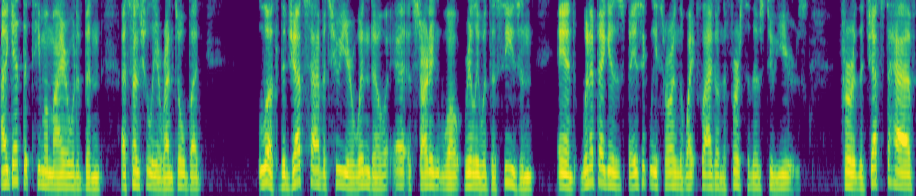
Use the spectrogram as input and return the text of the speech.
I get that Timo Meier would have been essentially a rental, but look, the Jets have a two year window uh, starting, well, really with the season and Winnipeg is basically throwing the white flag on the first of those two years. For the Jets to have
